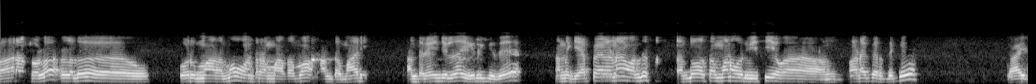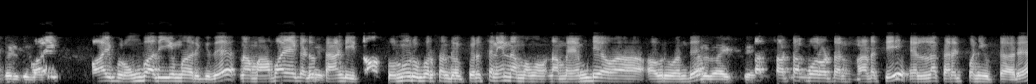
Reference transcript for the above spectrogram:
வாரங்களோ அல்லது ஒரு மாதமோ ஒன்றரை மாதமோ அந்த மாதிரி அந்த ரேஞ்சில் தான் இருக்குது. நமக்கு எப்போ வேணா வந்து சந்தோஷமான ஒரு விஷயம் நடக்கிறதுக்கு வாய்ப்பு இருக்குது. வாய்ப்பு வாய்ப்பு ரொம்ப அதிகமா இருக்குது. நம்ம அபாய கடை தாண்டிட்டோம். தொண்ணூறு பர்சன்ட் பிரச்சனையும் நம்ம நம்ம எம்டி அவர் வந்து சட்ட போராட்டம் நடத்தி எல்லாம் கரெக்ட் பண்ணி விட்டாரு.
